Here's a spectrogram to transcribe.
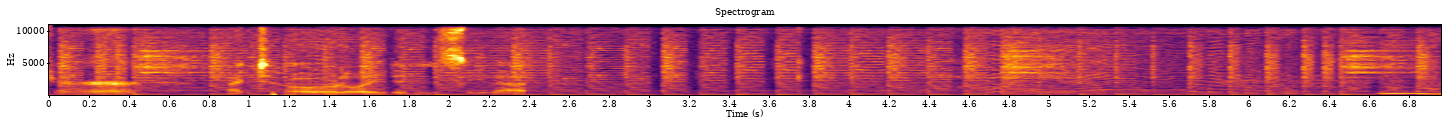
Sure. I totally didn't see that. Hmm.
